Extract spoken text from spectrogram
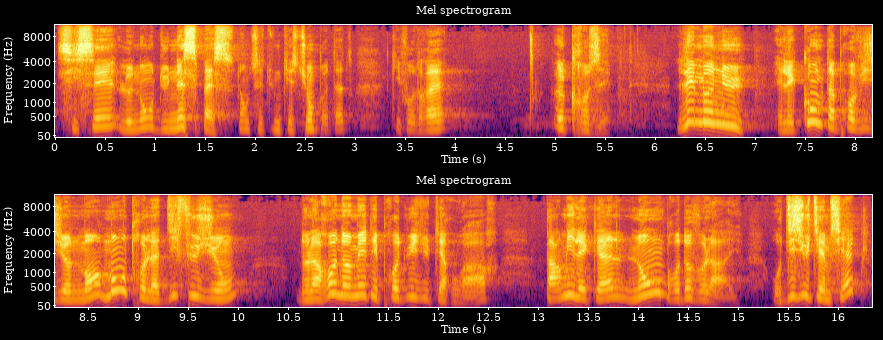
si c'est le nom d'une espèce. Donc c'est une question peut-être qu'il faudrait creuser. Les menus et les comptes d'approvisionnement montrent la diffusion de la renommée des produits du terroir, parmi lesquels nombre de volailles. Au XVIIIe siècle,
